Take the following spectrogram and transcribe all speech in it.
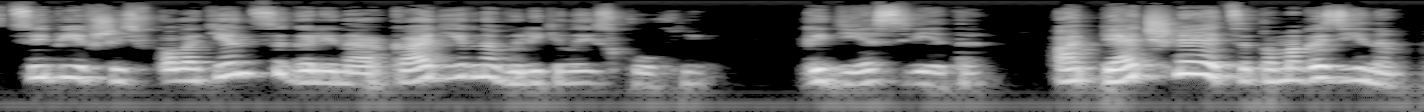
Вцепившись в полотенце, Галина Аркадьевна вылетела из кухни. Где Света? Опять шляется по магазинам?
